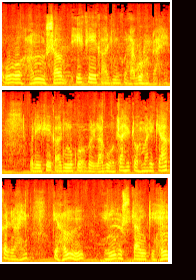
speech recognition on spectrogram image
वो हम सब एक एक आदमी को लागू होता है। और एक एक आदमी को अगर लागू होता है तो हमारे क्या करना है कि हम हिंदुस्तान के हैं।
